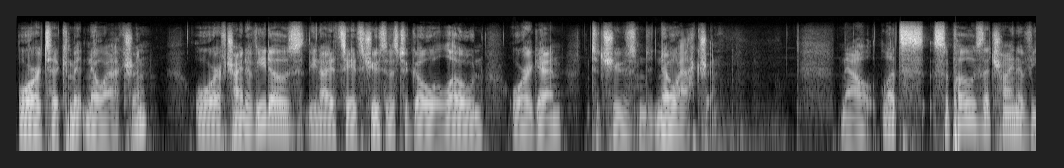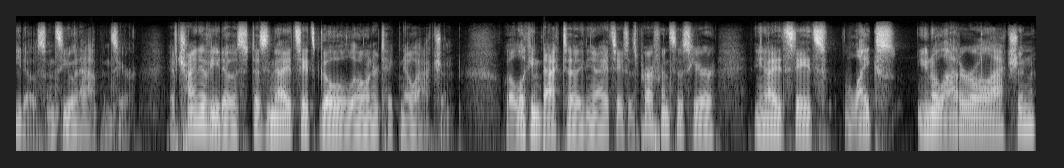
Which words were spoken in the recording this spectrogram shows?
or to commit no action. Or if China vetoes, the United States chooses to go alone or again to choose no action. Now, let's suppose that China vetoes and see what happens here. If China vetoes, does the United States go alone or take no action? Well, looking back to the United States' preferences here, the United States likes unilateral action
